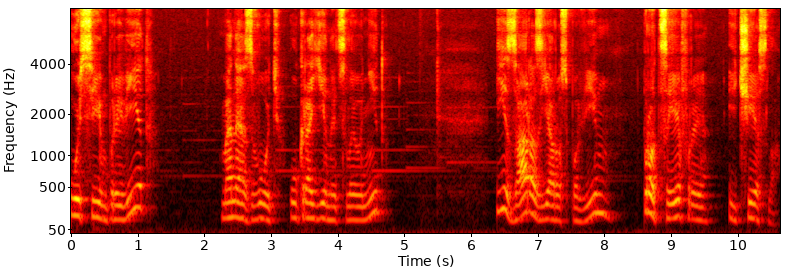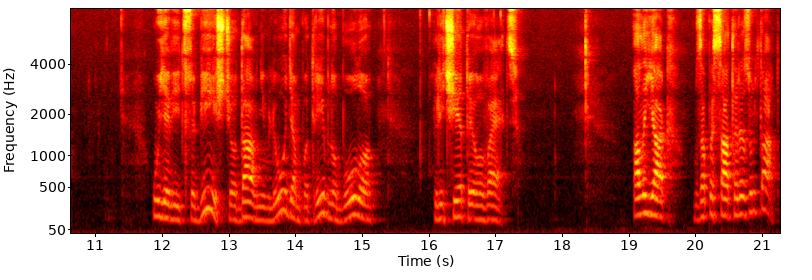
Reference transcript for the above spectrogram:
Усім привіт! Мене звуть Українець Леонід. І зараз я розповім про цифри і числа. Уявіть собі, що давнім людям потрібно було лічити овець. Але як записати результат?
